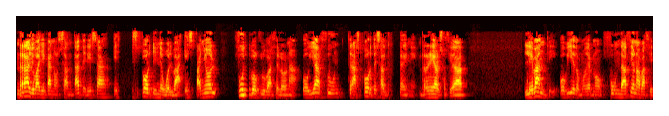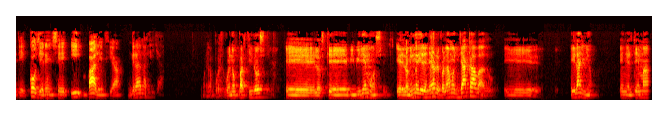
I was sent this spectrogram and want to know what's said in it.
Rayo Vallecano, Santa Teresa. Sporting de Huelva, Español, Fútbol Club Barcelona, Oyarzún, Transportes Alcaine, Real Sociedad, Levante, Oviedo Moderno, Fundación Albacete, Collerense y Valencia, Granadilla. Bueno, pues buenos partidos eh, los que viviremos el domingo 10 de enero, recordamos, ya acabado eh, el año en el tema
